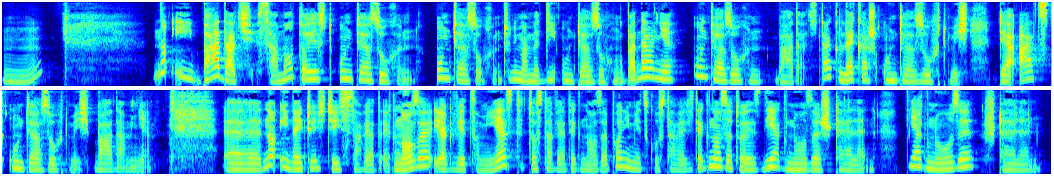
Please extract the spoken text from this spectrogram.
Mhm. No i badać samo to jest untersuchen. Untersuchen, czyli mamy die Untersuchung, badanie, untersuchen, badać, tak? Lekarz untersucht mich, der Arzt untersucht mich, bada mnie. E, no i najczęściej stawia diagnozę, jak wie co mi jest, to stawia diagnozę. Po niemiecku stawiać diagnozę to jest Diagnose stellen. Diagnose stellen.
